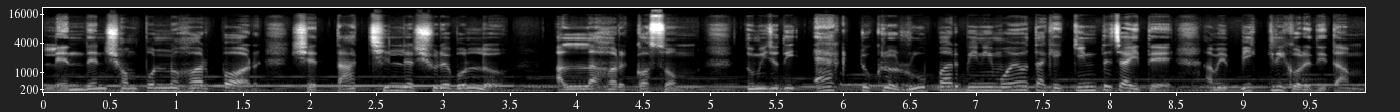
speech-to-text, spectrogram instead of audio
লেনদেন সম্পন্ন হওয়ার পর সে তাচ্ছিল্যের সুরে বলল, আল্লাহর কসম, তুমি যদি এক টুকরো রূপার বিনিময়েও তাকে কিনতে চাইতে, আমি বিক্রি করে দিতাম।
